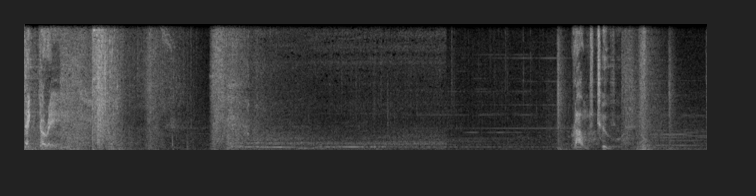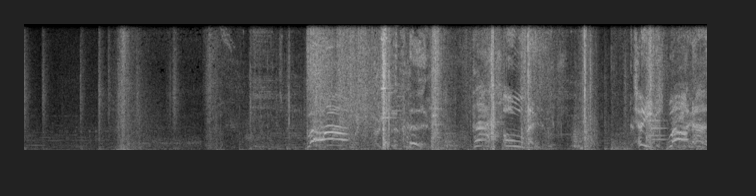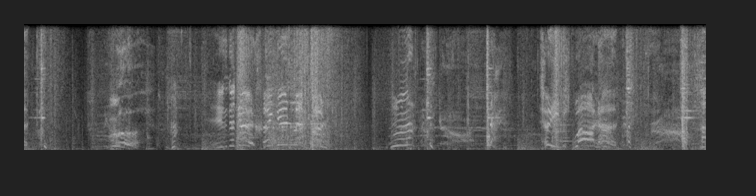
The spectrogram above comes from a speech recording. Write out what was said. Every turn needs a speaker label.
Speaker 1: Victory! Round two.
Speaker 2: Over! Hey,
